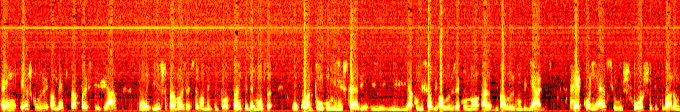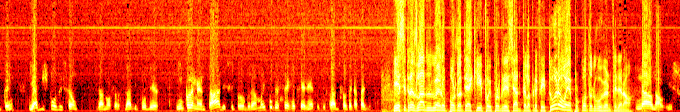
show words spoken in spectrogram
vem exclusivamente para prestigiar. Né? Isso para nós é extremamente importante, demonstra o quanto o Ministério e, e a Comissão de Valores, Econô eh, de Valores Mobiliários reconhece o esforço que Tubarão tem e a disposição da nossa cidade de poder implementar esse programa e poder ser referência para o estado de Santa Catarina. Esse traslado do aeroporto até aqui foi providenciado pela prefeitura ou é por conta do governo federal? Não, não. Isso,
